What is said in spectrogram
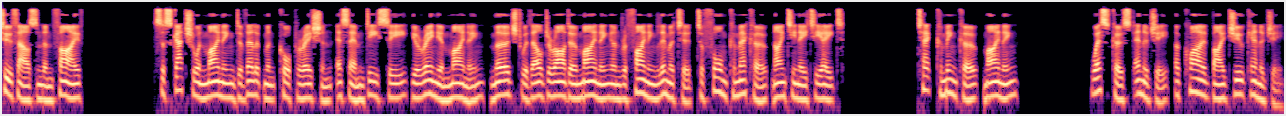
2005 Saskatchewan Mining Development Corporation (SMDC) uranium mining merged with Eldorado Mining and Refining Limited to form Cameco 1988 Teck Cominco mining. West Coast Energy acquired by Duke Energy.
